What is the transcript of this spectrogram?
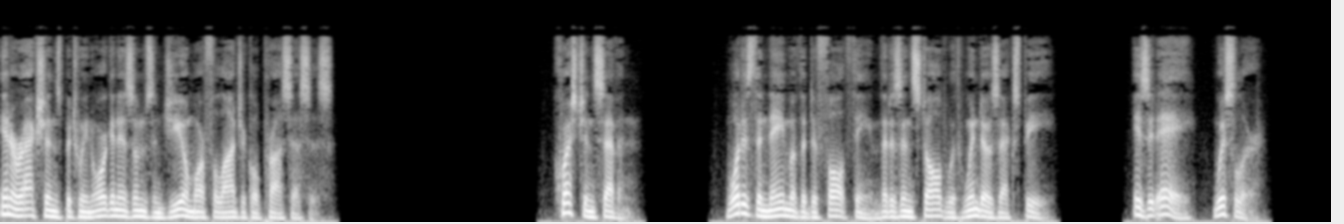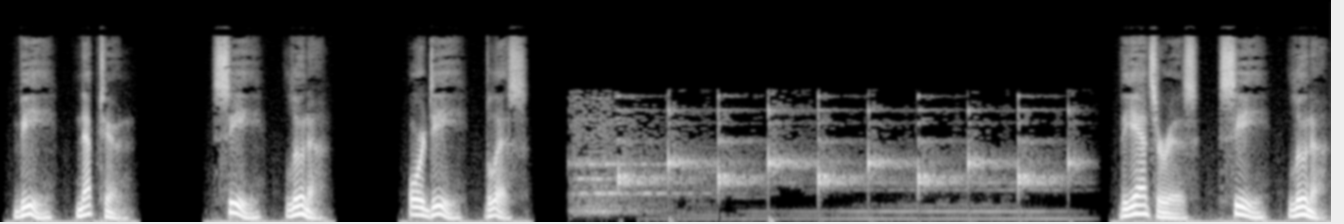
interactions between organisms and geomorphological processes. Question 7. What is the name of the default theme that is installed with Windows XP? Is it A, Whistler? B, Neptune. C. Luna. Or D. Bliss. The answer is C. Luna.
